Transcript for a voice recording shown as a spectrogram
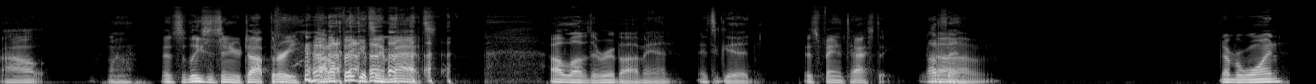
I'll well, it's at least it's in your top three. I don't think it's in Matt's. I love the ribeye, man. It's good. It's fantastic. Not a fan. Um, number one,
